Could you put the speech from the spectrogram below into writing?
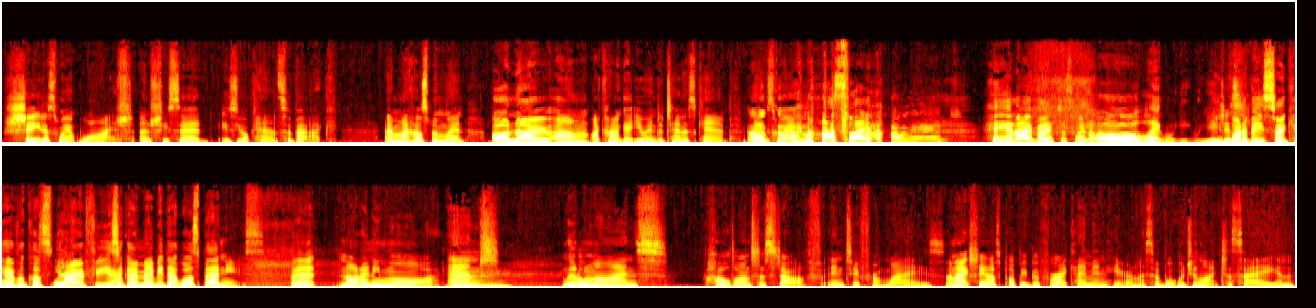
she just went white, and she said, "Is your cancer back?" And my husband went, "Oh no, um, I can't get you into tennis camp Oh, next God. week." And I was like, he and I both just went, "Oh, like you've just- got to be so careful because you know a few years Yeah. ago maybe that was bad news, but not anymore." And little minds hold on to stuff in different ways. And I actually asked Poppy before I came in here, and I said, "What would you like to say?" And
